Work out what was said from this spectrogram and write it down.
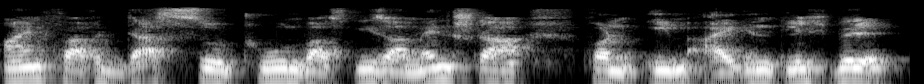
einfach das zu tun, was dieser Mensch da von ihm eigentlich will.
